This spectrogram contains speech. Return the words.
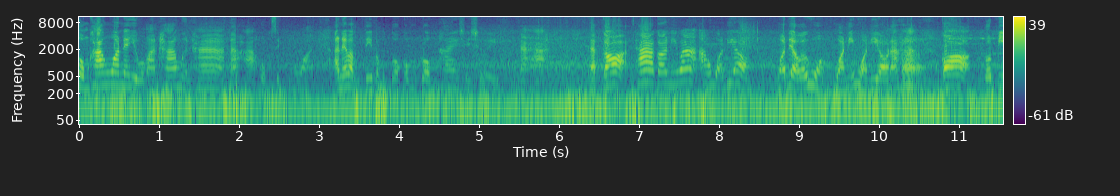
ส่งค่างวดเนี่ยอยู่ประมาณ 55,000นะคะ 60 งวด อันนี้แบบตีแบบตัวกลมๆให้เฉยๆนะคะ แล้วก็ถ้ากรณีว่าเอาหัวเดียว หัวเดียวก็หัวหัวนี้หัวเดียวนะคะ อ่า ก็รถปี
